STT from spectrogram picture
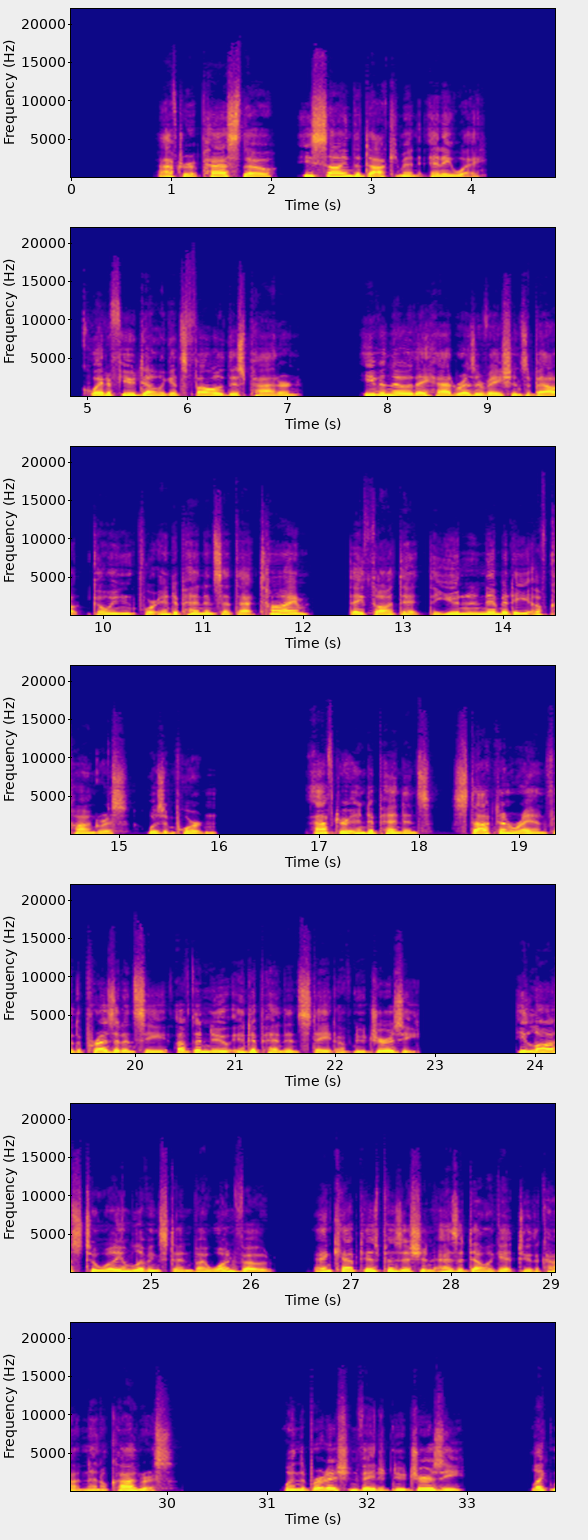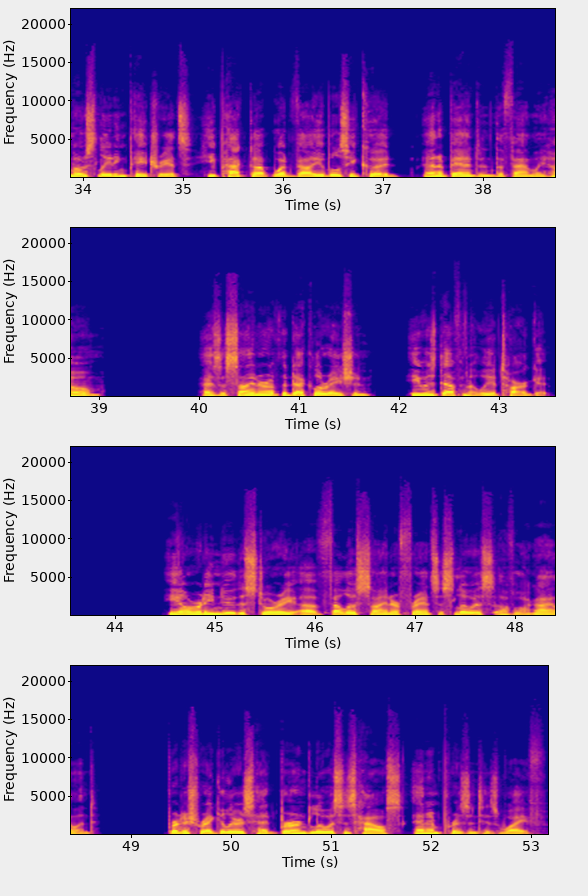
After it passed, though, he signed the document anyway. Quite a few delegates followed this pattern, even though they had reservations about going for independence at that time, they thought that the unanimity of Congress was important. After independence, Stockton ran for the presidency of the new independent state of New Jersey. He lost to William Livingston by one vote and kept his position as a delegate to the Continental Congress. When the British invaded New Jersey, like most leading patriots, he packed up what valuables he could and abandoned the family home. As a signer of the Declaration, he was definitely a target. He already knew the story of fellow signer Francis Lewis of Long Island. British regulars had burned Lewis's house and imprisoned his wife.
